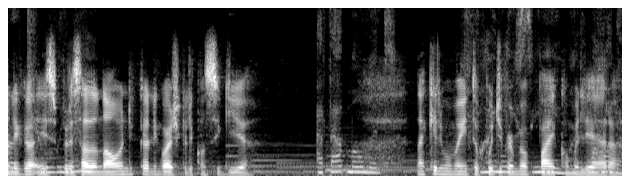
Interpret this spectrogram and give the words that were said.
Liga, truly expressado na única linguagem que ele conseguia. Naquele momento eu pude ver meu pai como ele era.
